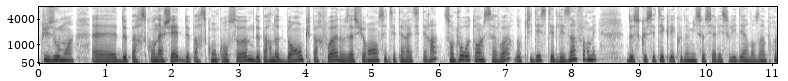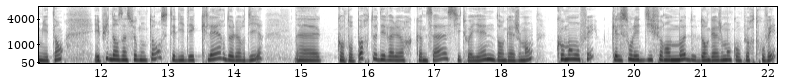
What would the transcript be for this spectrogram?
plus ou moins euh, de par ce qu'on achète, de par ce qu'on consomme, de par notre banque, parfois nos assurances, etc., etc., sans pour autant le savoir. Donc l'idée c'était de les informer de ce que c'était que l'économie sociale et solidaire dans un premier temps, et puis dans un second temps, c'était l'idée claire de leur dire euh, quand on porte des valeurs comme ça, citoyennes, d'engagement, comment on fait? Quels sont les différents modes d'engagement qu'on peut retrouver?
